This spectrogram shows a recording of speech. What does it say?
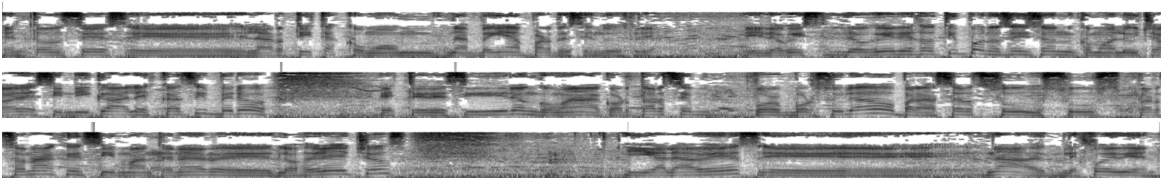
Entonces, eh, el artista es como una pequeña parte de esa industria. Y lo que, lo que de estos tipos, no sé si son como luchadores sindicales casi, pero este, decidieron como nada, cortarse por, por su lado para hacer su- sus personajes y mantener eh, los derechos. Y a la vez, eh, nada, les fue bien.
